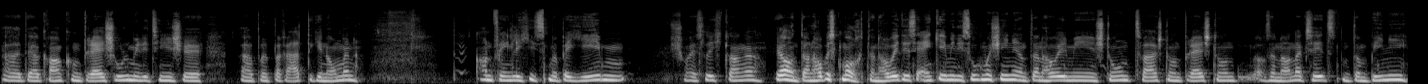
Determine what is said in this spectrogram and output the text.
äh, der Erkrankung drei schulmedizinische äh, Präparate genommen. Anfänglich ist mir bei jedem scheußlich gegangen. Ja, und dann habe ich es gemacht. Dann habe ich das eingegeben in die Suchmaschine und dann habe ich mich eine Stunde, zwei Stunden, drei Stunden auseinandergesetzt und dann bin ich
